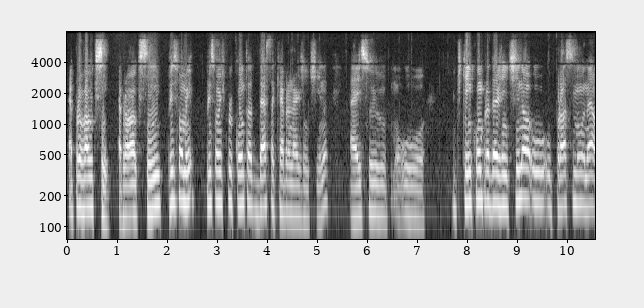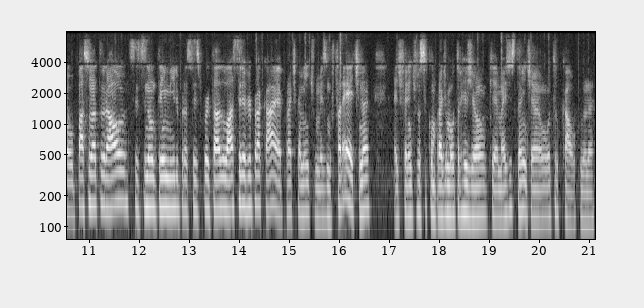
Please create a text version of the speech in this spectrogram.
É provável que sim. É provável que sim, principalmente principalmente por conta dessa quebra na Argentina. É isso, o, de quem compra da Argentina, o, o, próximo, né, o passo natural, se, se não tem milho para ser exportado lá, seria vir para cá, é praticamente o mesmo frete, né? É diferente você comprar de uma outra região que é mais distante, é outro cálculo, né?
